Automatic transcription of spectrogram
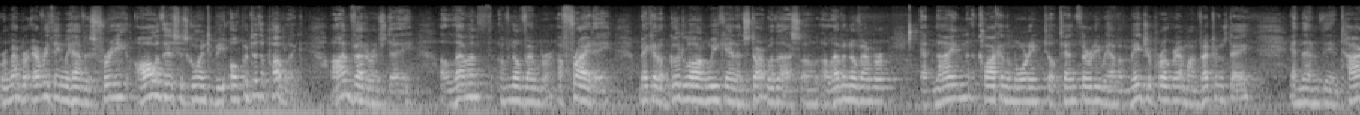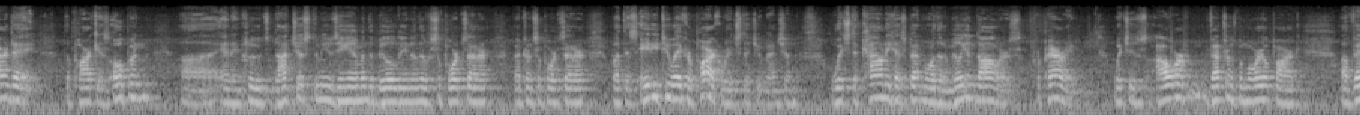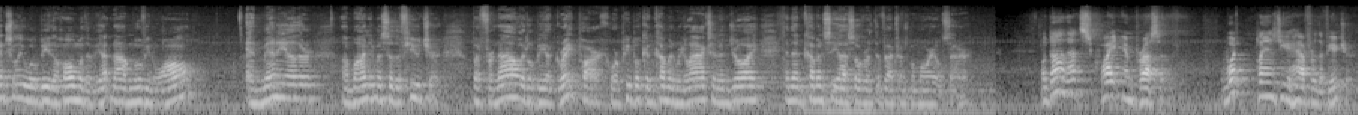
Remember, everything we have is free. All of this is going to be open to the public on Veterans Day, 11th of November, a Friday. Make it a good long weekend and start with us on 11 November at 9 o'clock in the morning till 10.30. We have a major program on Veterans Day. And then the entire day, the park is open uh, and includes not just the museum and the building and the support center, Veteran Support Center, but this 82 acre park, Rich, that you mentioned, which the county has spent more than a million dollars preparing, which is our Veterans Memorial Park, eventually will be the home of the Vietnam Moving Wall and many other uh, monuments of the future. But for now, it'll be a great park where people can come and relax and enjoy, and then come and see us over at the Veterans Memorial Center. Well, Don, that's quite impressive. What plans do you have for the future?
